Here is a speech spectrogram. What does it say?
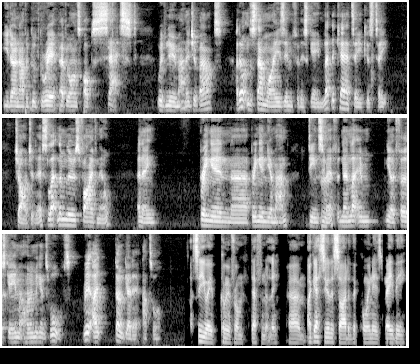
you don't have a good grip. Everyone's obsessed with new manager bouts. I don't understand why he's in for this game. Let the caretakers take charge of this. Let them lose five 0 and then bring in uh, bring in your man Dean hmm. Smith, mm. and then let him you know first game at home against Wolves. Really, I don't get it at all. I see where you're coming from, definitely. Um, I guess the other side of the coin is maybe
